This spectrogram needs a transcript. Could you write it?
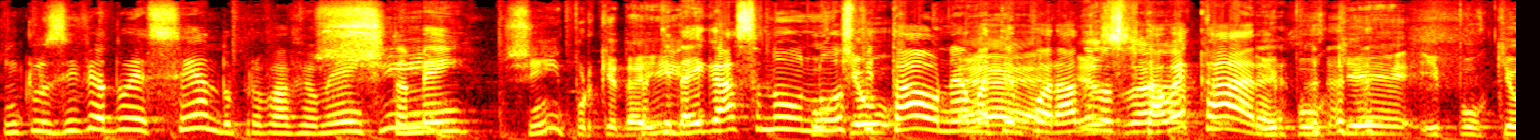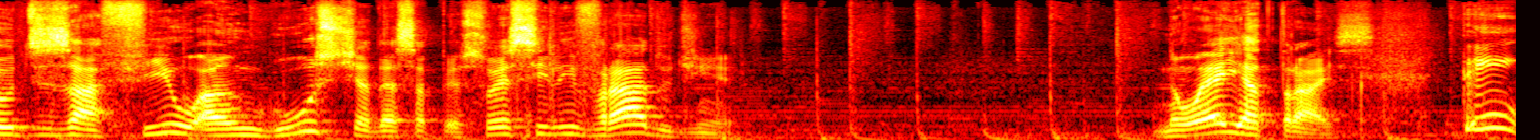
Inclusive adoecendo, provavelmente, Sim, também. Sim, porque daí. Porque daí gasta no, no hospital, né? Uma é, temporada no hospital é exato. cara. E porque, e porque o desafio, a angústia dessa pessoa é se livrar do dinheiro. Não é ir atrás. Tem,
